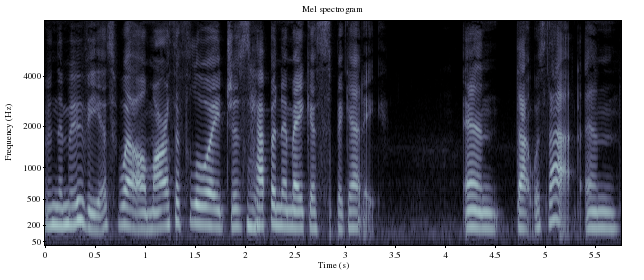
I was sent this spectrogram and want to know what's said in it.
in the movie as well. Martha Floyd just happened to make us spaghetti, and that was that. And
